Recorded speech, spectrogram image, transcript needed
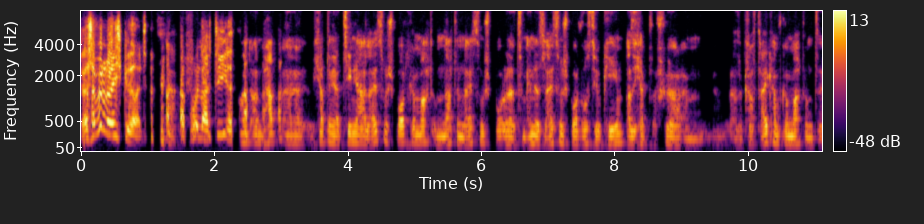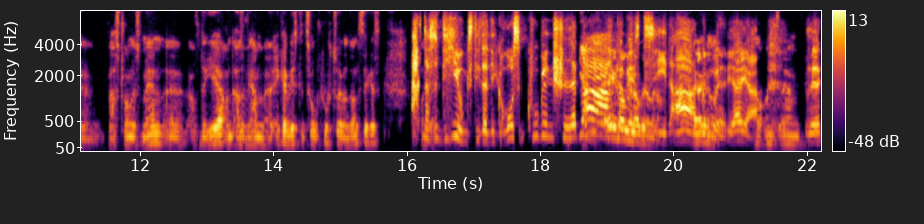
das haben wir noch nicht gehört. Ja. Volatil. Und, und hab, äh, ich habe dann ja zehn Jahre Leistungssport gemacht und nach dem Leistungssport oder zum Ende des Leistungssports wusste ich, okay, also ich habe früher ähm, also Kraft-3-Kampf gemacht und äh, war Strongest Man äh, of the Year und also wir haben äh, LKWs gezogen, Flugzeuge und sonstiges. Ach, und das sind die Jungs, die dann die großen Kugeln schleppen ja, und LKWs genau, genau, genau, ziehen. Ah, ja, genau. cool, ja, ja. So, und ähm, sehr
